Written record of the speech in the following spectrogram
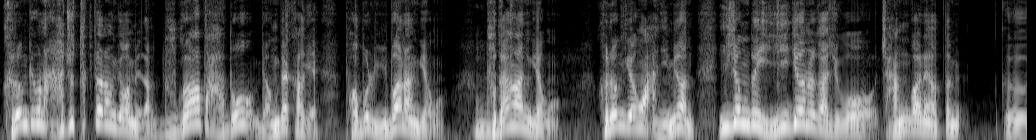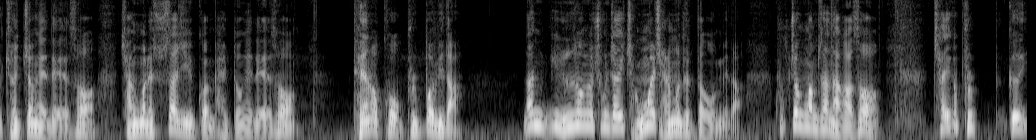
그런 경우는 아주 특별한 경우입니다. 누가 봐도 명백하게 법을 위반한 경우, 음. 부당한 경우 그런 경우 아니면 이 정도의 이견을 가지고 장관의 어떤 그 결정에 대해서 장관의 수사지휘권 발동에 대해서 대놓고 불법이다. 난이 윤석열 총장이 정말 잘못했다고 봅니다. 국정감사 나가서 자기가 불, 그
